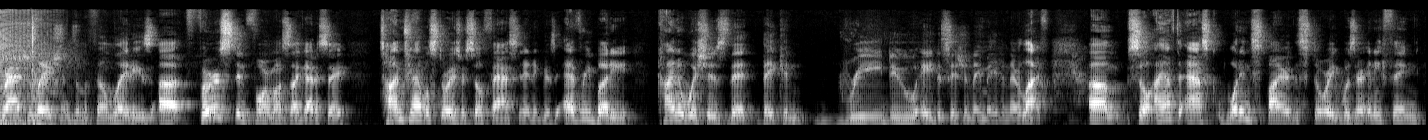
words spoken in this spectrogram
Congratulations on the film, ladies. Uh, first and foremost, I got to say, time travel stories are so fascinating because everybody kind of wishes that they can redo a decision they made in their life. Um, so I have to ask, what inspired the story? Was there anything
